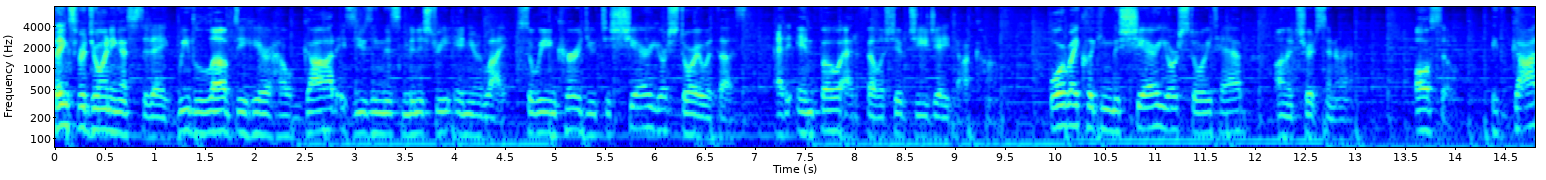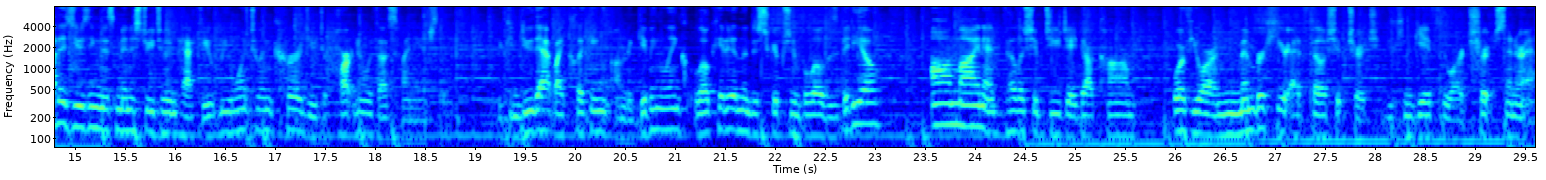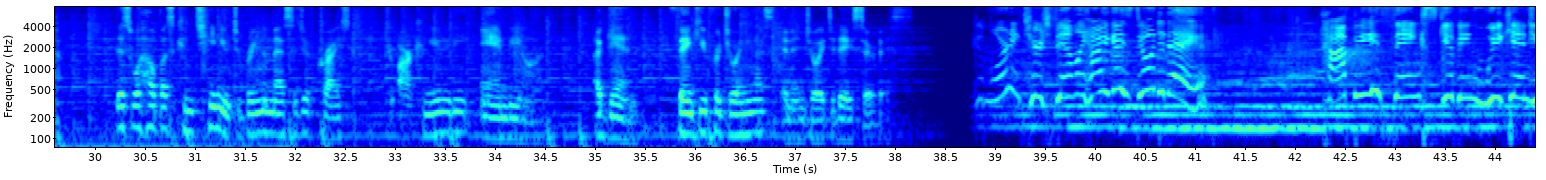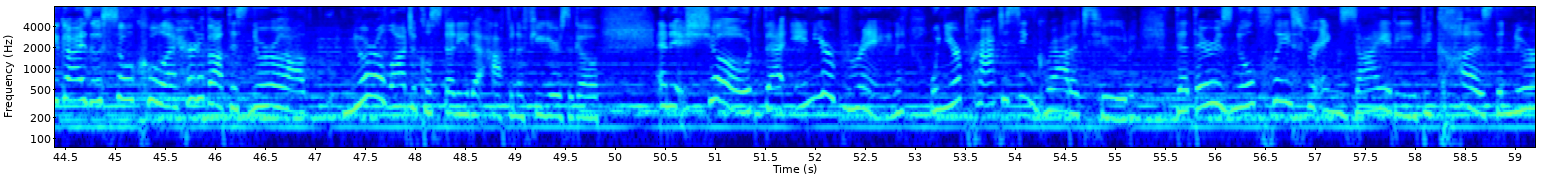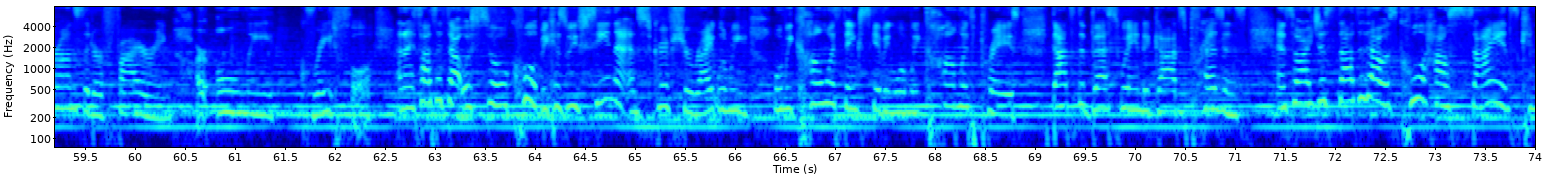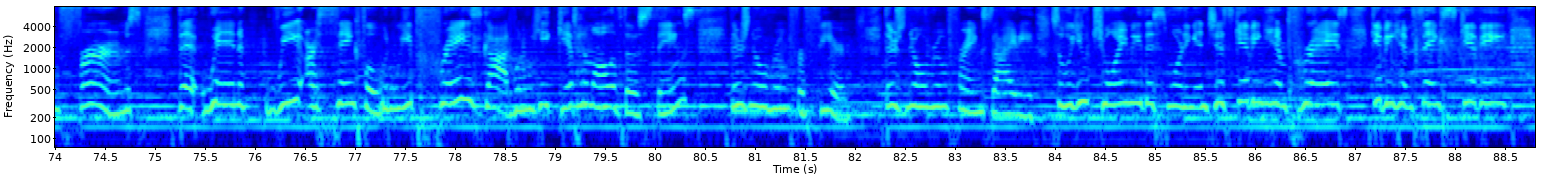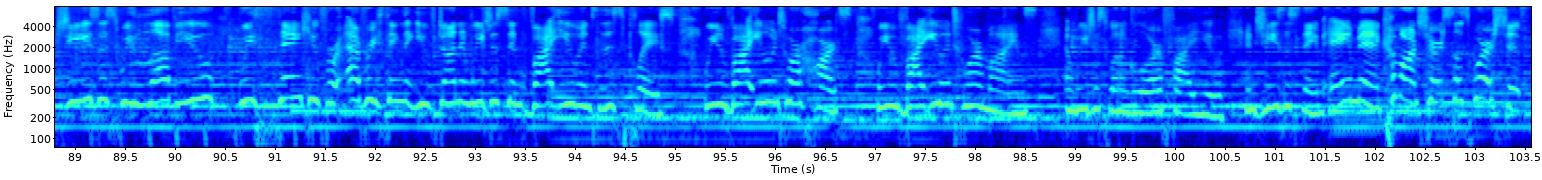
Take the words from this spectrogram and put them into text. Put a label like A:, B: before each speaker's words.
A: Thanks for joining us today. We'd love to hear how God is using this ministry in your life, so we encourage you to share your story with us at info at fellowshipgj.com or by clicking the Share Your Story tab on the Church Center app. Also, if God is using this ministry to impact you, we want to encourage you to partner with us financially. You can do that by clicking on the giving link located in the description below this video, online at fellowshipgj.com, or if you are a member here at Fellowship Church, you can give through our Church Center app. This will help us continue to bring the message of Christ to our community and beyond. Again, thank you for joining us and enjoy today's service.
B: Good morning, church family. How are you guys doing today? Happy Thanksgiving weekend, you guys. It was so cool. I heard about this neuro- neurological study that happened a few years ago, and it showed that in your brain, when you're practicing gratitude, that there is no place for anxiety because the neurons that are firing are only grateful. And I thought that that was so cool because we've seen that in scripture, right? When we when we come with thanksgiving, when we come with praise, that's the best way into God's presence. And so I just thought that that was cool how science confirms that when we are thankful, when we praise God, when we give him all of those things, there's no room for fear. There's no room for anxiety. So will you join me this morning in just giving him praise, giving him thanksgiving? Jesus, we love you. We thank you for everything that you've done, and we just invite you into this place. We invite you into our hearts. We invite you into our minds, and we just want to glorify you. In Jesus' name, amen. Come on, church, let's worship.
